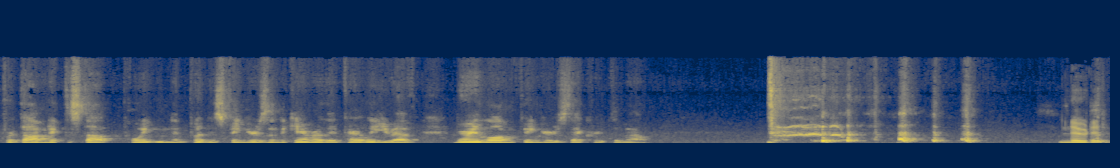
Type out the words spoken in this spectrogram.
for Dominic to stop pointing and putting his fingers in the camera. They apparently you have very long fingers that creep them out. Noted.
